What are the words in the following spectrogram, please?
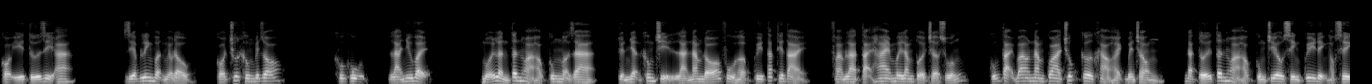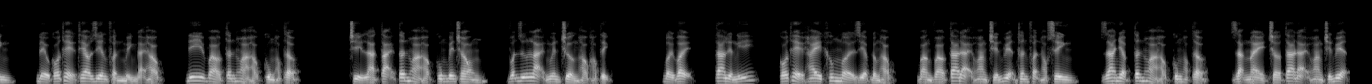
có ý tứ gì a? Diệp linh vận ngờ đầu, có chút không biết rõ. Khu khu, là như vậy. Mỗi lần tân hỏa học cung mở ra, tuyển nhận không chỉ là năm đó phù hợp quy tắc thiên tài, phàm là tại hai mươi lăm tuổi trở xuống, cũng tại bao năm qua trúc cơ khảo hạch bên trong, đạt tới tân hỏa học cung chiêu sinh quy định học sinh, đều có thể theo riêng phần mình đại học, đi vào tân hỏa học cung học tập chỉ là tại tân hỏa học cung bên trong, vẫn giữ lại nguyên trường học học tịch. Bởi vậy, ta liền nghĩ, có thể hay không mời diệp đồng học, bằng vào ta đại hoàng chiến viện thân phận học sinh, gia nhập tân hỏa học cung học tập, dạng này chờ ta đại hoàng chiến viện,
